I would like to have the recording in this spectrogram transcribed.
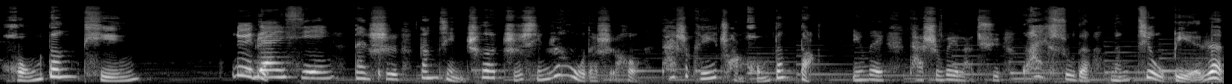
红灯停，绿灯行。但是当警车执行任务的时候，它是可以闯红灯的，因为它是为了去快速的能救别人。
